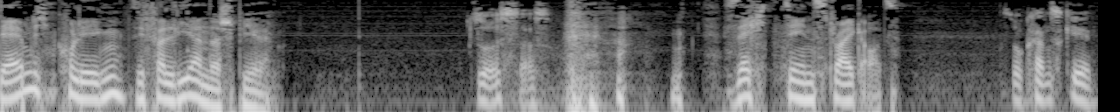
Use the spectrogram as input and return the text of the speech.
dämlichen Kollegen? Sie verlieren das Spiel. So ist das. 16 Strikeouts. So kann es gehen.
